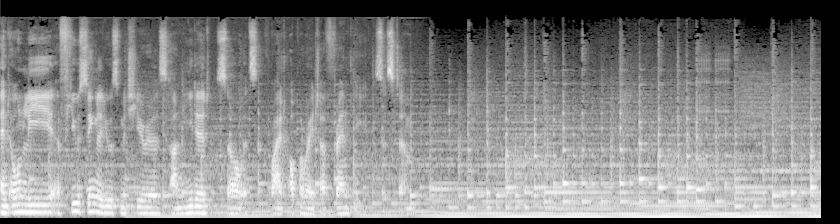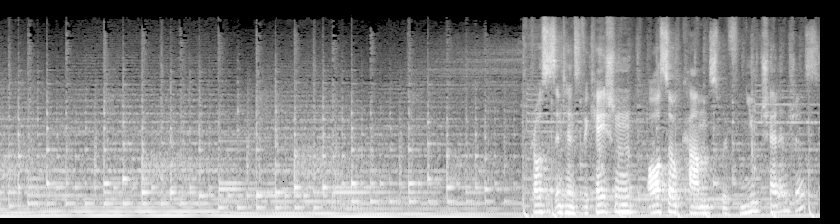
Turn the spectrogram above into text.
and only a few single-use materials are needed, so it's a quite operator-friendly system. Process intensification also comes with new challenges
